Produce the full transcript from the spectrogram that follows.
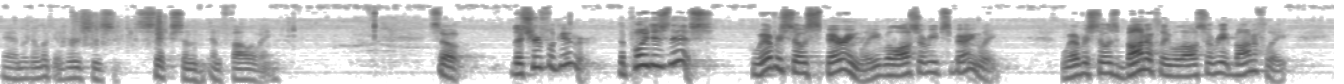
and we're going to look at verses 6 and, and following. So, the cheerful giver. The point is this Whoever sows sparingly will also reap sparingly. Whoever sows bountifully will also reap bountifully.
